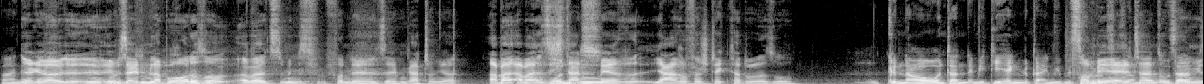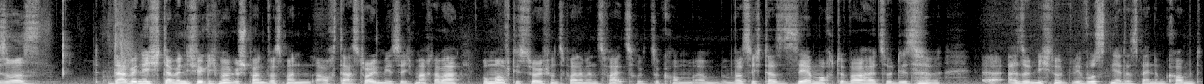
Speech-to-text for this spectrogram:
Meine ja genau, äh, im Und- selben Labor oder so, aber zumindest von derselben Gattung, ja. Aber, aber sich Und- dann mehrere Jahre versteckt hat oder so. Genau, und dann irgendwie, die hängen da irgendwie mit Zombie-Eltern zusammen und so, irgendwie sowas. Da bin ich, da bin ich wirklich mal gespannt, was man auch da storymäßig macht. Aber um auf die Story von Spider-Man 2 zurückzukommen, ähm, was ich da sehr mochte, war halt so diese, äh, also nicht nur, wir wussten ja, dass Venom kommt,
